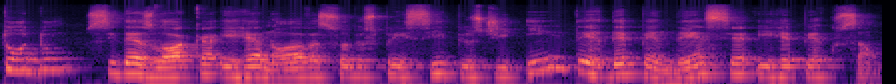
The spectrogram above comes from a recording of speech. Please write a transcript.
tudo se desloca e renova sob os princípios de interdependência e repercussão.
